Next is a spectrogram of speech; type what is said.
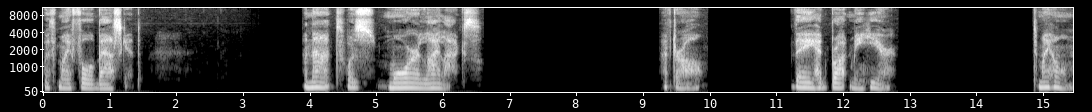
with my full basket. And that was more lilacs. After all, they had brought me here to my home,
